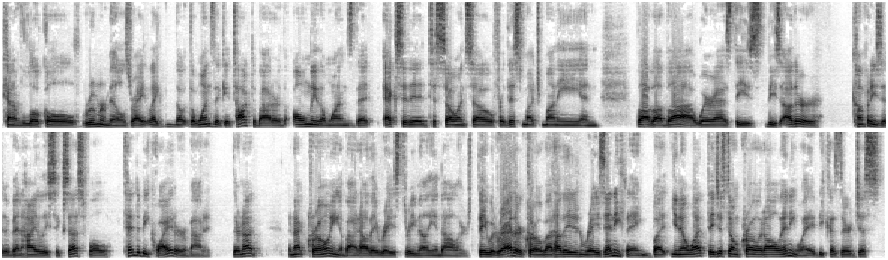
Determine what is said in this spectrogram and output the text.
kind of local rumor mills right like the, the ones that get talked about are the, only the ones that exited to so and so for this much money and blah blah blah whereas these these other companies that have been highly successful tend to be quieter about it they're not they're not crowing about how they raised $3 million. They would rather crow about how they didn't raise anything. But you know what? They just don't crow at all anyway because they're just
